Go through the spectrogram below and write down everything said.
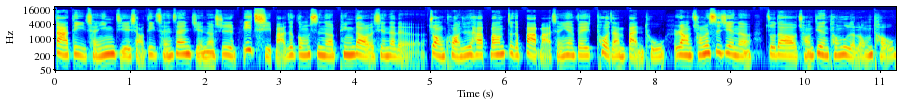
大弟陈英杰、小弟陈三杰呢是一起把这公司呢拼到了现在的状况，就是他帮这个爸爸陈燕飞拓展版图，让床的世界呢做到床垫通路的龙头。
